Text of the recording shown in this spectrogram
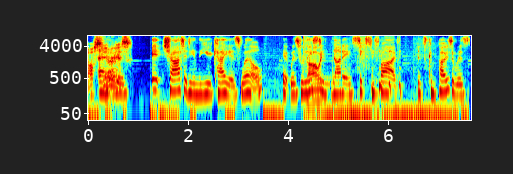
Oh, And- serious? It charted in the UK as well. It was released Oh, it- in 1965. its composer was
